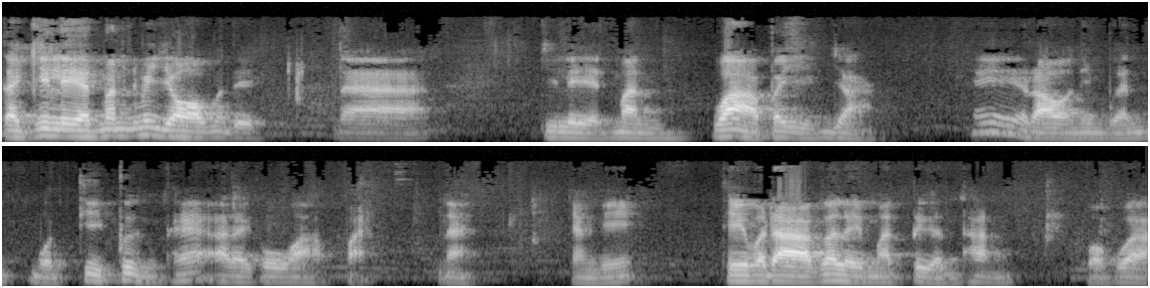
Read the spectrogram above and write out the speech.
แต่กิเลสมันไม่ยอมมันดินะกิเลสมันว่าไปอีกอย่างเฮ้เรานี่เหมือนหมดที่พึ่งแท้อะไรก็ว่าไปนะอย่างนี้เทวดาก็เลยมาเตือนท่าน บอกว่า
